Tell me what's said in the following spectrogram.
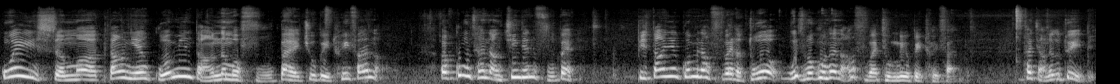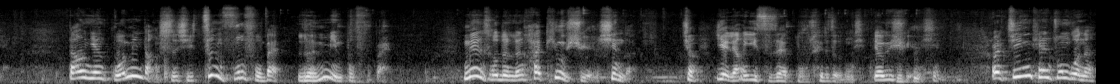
为什么当年国民党那么腐败就被推翻了？而共产党今天的腐败，比当年国民党腐败的多。为什么共产党的腐败就没有被推翻？他讲了个对比：当年国民党时期，政府腐败，人民不腐败。那时候的人还挺有血性的，像叶良一直在鼓吹的这个东西，要有血性。而今天中国呢，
